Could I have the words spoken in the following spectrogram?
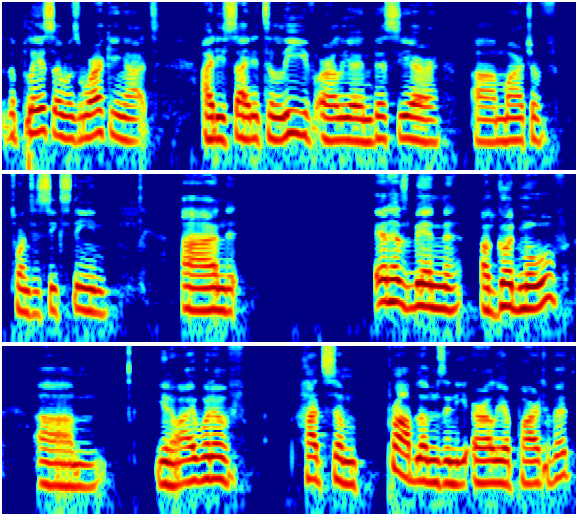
the place I was working at, I decided to leave earlier in this year, uh, March of 2016. And it has been a good move. Um, you know, I would have had some problems in the earlier part of it,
